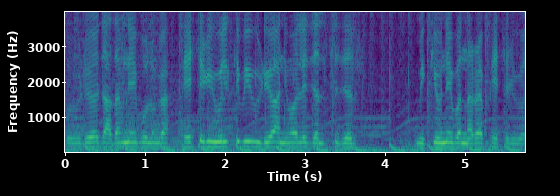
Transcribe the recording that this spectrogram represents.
तो वीडियो ज़्यादा मैं नहीं बोलूँगा। फेस रिव्यूल की भी वीडियो आने वाले जल्द से जल्द। मैं क्यों नहीं बना रहा फेस रिव्यूल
